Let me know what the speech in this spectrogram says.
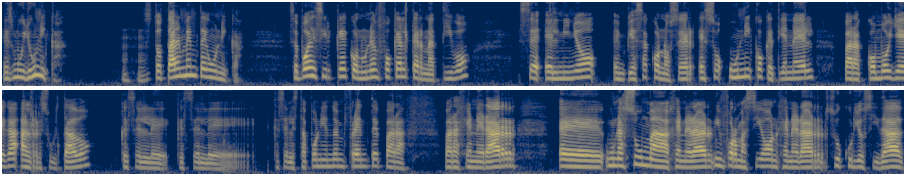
es muy única. Es totalmente única. Se puede decir que con un enfoque alternativo, el niño empieza a conocer eso único que tiene él para cómo llega al resultado que se le, que se le, que se le está poniendo enfrente para, para generar eh, una suma, generar información, generar su curiosidad.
